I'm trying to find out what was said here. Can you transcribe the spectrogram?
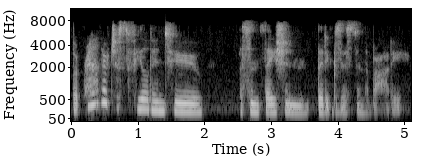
but rather just feel into a sensation that exists in the body.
